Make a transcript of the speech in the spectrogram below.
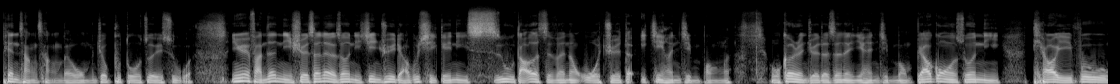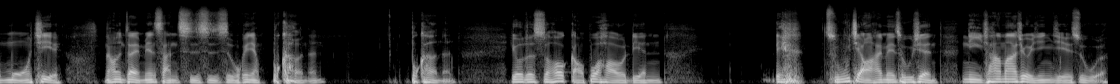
片长长的？我们就不多赘述了，因为反正你学生那个时候你进去了不起，给你十五到二十分钟，我觉得已经很紧绷了。我个人觉得真的已经很紧绷。不要跟我说你挑一副魔戒，然后你在里面三次四次，我跟你讲不可能，不可能。有的时候搞不好连连。主角还没出现，你他妈就已经结束了。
